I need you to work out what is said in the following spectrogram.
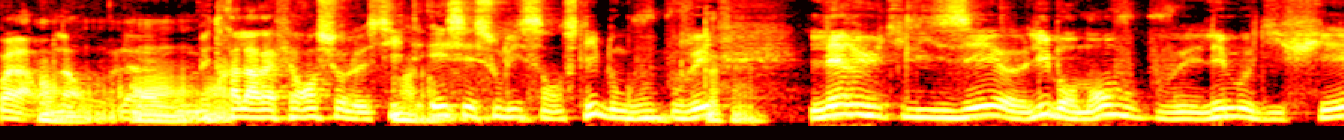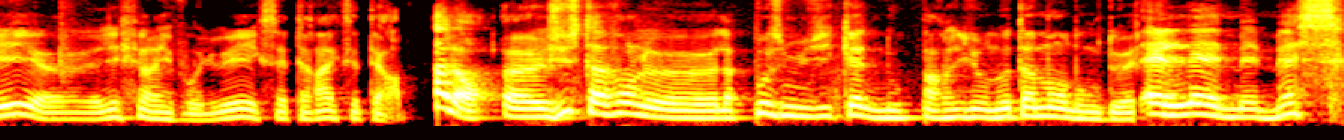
Voilà, on, mettra la référence sur le site et c'est sous licence libre, donc vous pouvez les réutiliser euh, librement, vous pouvez les modifier, euh, les faire évoluer, etc. etc. Alors, euh, juste avant la pause musicale, nous parlions notamment donc de LMMS,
